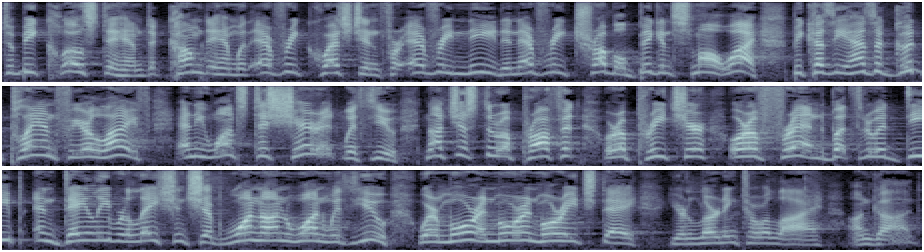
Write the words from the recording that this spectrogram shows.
to be close to Him, to come to Him with every question for every need and every trouble, big and small. Why? Because He has a good plan for your life and He wants to share it with you, not just through a prophet or a preacher or a friend, but through a deep and daily relationship, one on one with you, where more and more and more each day you're learning to rely on God.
